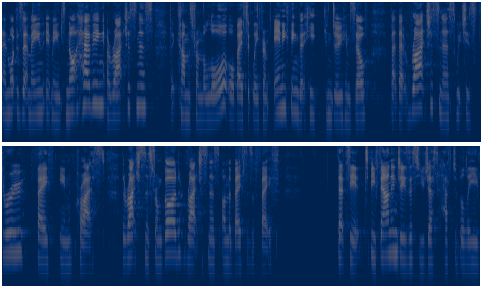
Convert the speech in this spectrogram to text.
And what does that mean? It means not having a righteousness that comes from the law or basically from anything that he can do himself, but that righteousness which is through faith in Christ. The righteousness from God, righteousness on the basis of faith. That's it. To be found in Jesus, you just have to believe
